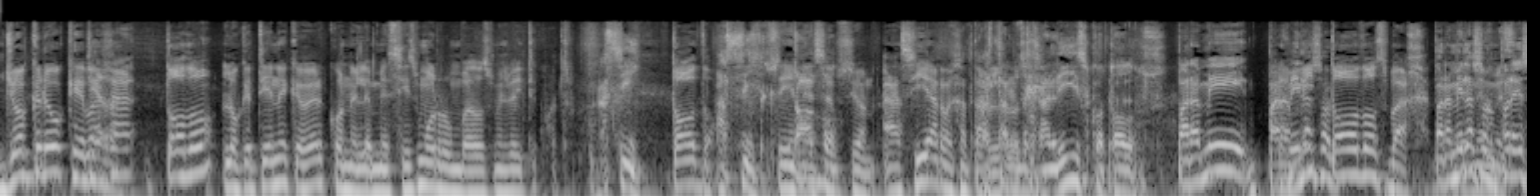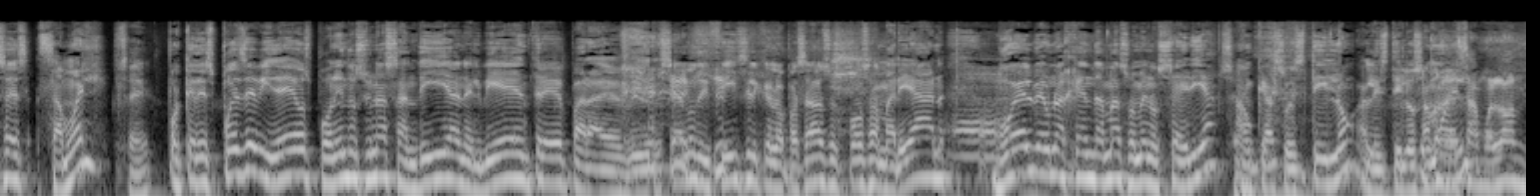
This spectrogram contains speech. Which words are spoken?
Yo creo que Tierra. baja todo lo que tiene que ver con el emesismo rumbo a 2024. Así. Todo. Así, Sin todo. excepción. Así a rajatabla. Hasta los de Jalisco, todos. Para mí, Para mí todos bajan. Para mí la sorpresa es Samuel. Sí. Porque después de videos poniéndose una sandía en el vientre para evidenciar lo difícil que lo pasaba su esposa Mariana, vuelve a una agenda más o menos seria, aunque a su estilo, al estilo con Samuel. el Samuelón.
